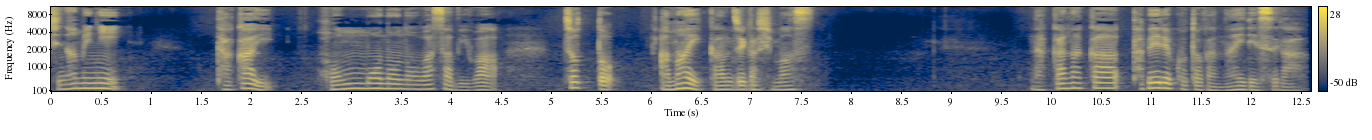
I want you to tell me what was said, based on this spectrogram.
ちなみに高い本物のわさびはちょっと甘い感じがします。なかなか食べることがないですが、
